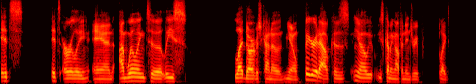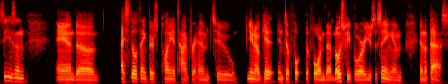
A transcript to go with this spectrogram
it's it's early, and I'm willing to at least let Darvish kind of you know figure it out because you know he's coming off an injury plague season, and uh, I still think there's plenty of time for him to you know get into fo- the form that most people are used to seeing him in the past.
